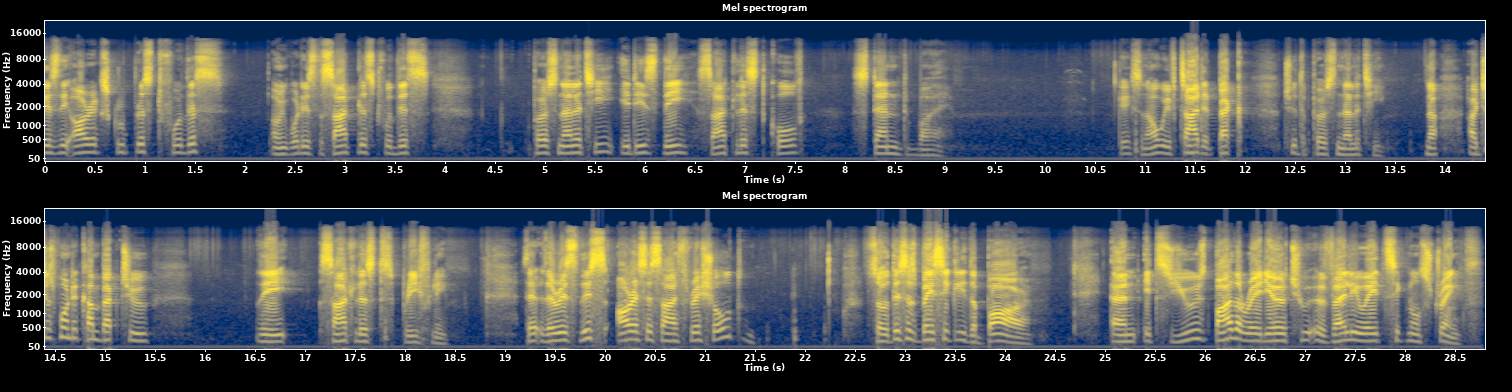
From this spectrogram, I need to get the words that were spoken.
is the RX group list for this? I mean, what is the site list for this personality? It is the site list called standby. Okay, so now we've tied it back to the personality. Now, I just want to come back to the site list briefly. There, there is this RSSI threshold. So this is basically the bar and it's used by the radio to evaluate signal strength.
